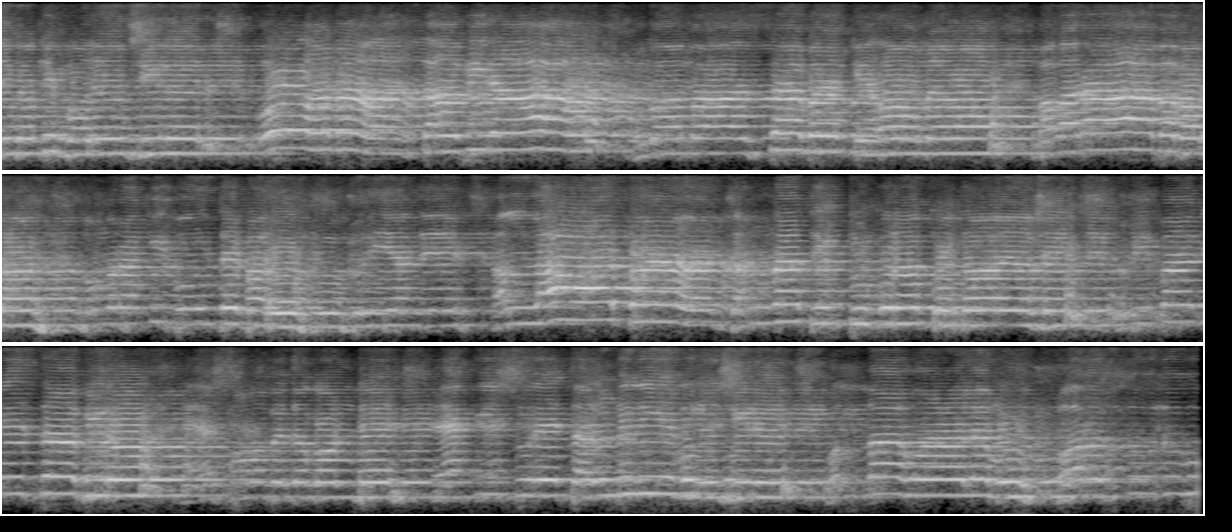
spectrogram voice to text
দিগকে বলেছিলেন, ও আমার সাহাবীরা তোমরা কি বলতে পারো? দুনিয়াতে আল্লাহ জান্নাতের টুকরা কোথায় আছে? বিপাকে সাহাবীরা সমবেত কণ্ঠে একই সুরে তাল মিলিয়ে বলেছিলেন, আল্লাহু আলামু ওয়া রাসূলুহু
